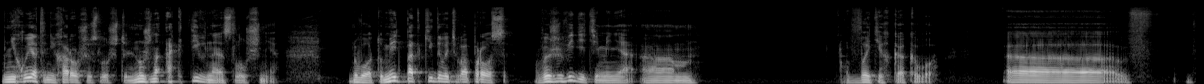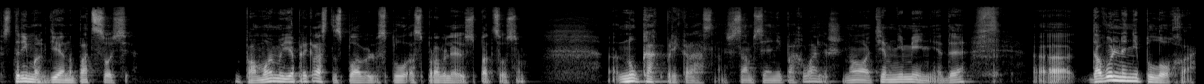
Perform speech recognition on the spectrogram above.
Нихуя ты не хороший слушатель. Нужно активное слушание. Вот, уметь подкидывать вопросы. Вы же видите меня эм, в этих, как его, э, в, в стримах, где я на подсосе. По-моему, я прекрасно сплав, справляюсь с подсосом. Ну, как прекрасно, сам себя не похвалишь, но тем не менее, да, э, довольно неплохо.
